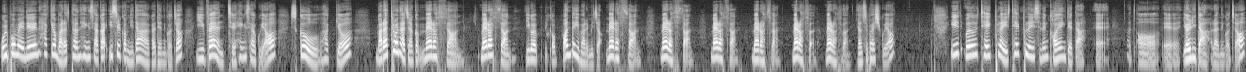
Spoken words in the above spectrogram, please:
올 봄에는 학교 마라톤 행사가 있을 겁니다가 되는 거죠. 이벤트 행사고요. school 학교 마라톤 하지 않고 marathon marathon 이거 이거 번데기 발음이죠. marathon marathon marathon marathon marathon marathon 연습하시고요. It will take place. take place는 거행되다. 예. 어, 예, 열리다라는 거죠.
